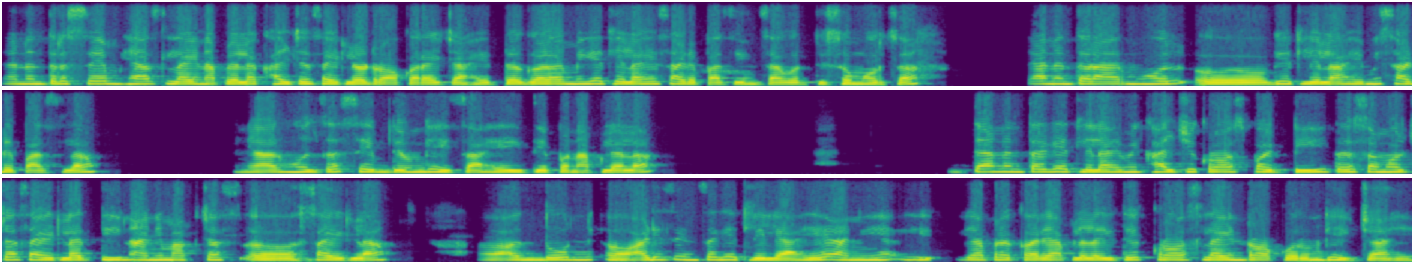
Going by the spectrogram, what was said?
त्यानंतर सेम ह्याच लाईन आपल्याला खालच्या साईडला ड्रॉ करायच्या आहेत तर गळा मी घेतलेला आहे साडेपाच इंचावरती समोरचा. त्यानंतर आर्महोल घेतलेला आहे मी साडेपाचला आणि आर्महोलचा सेप देऊन घ्यायचा आहे. इथे पण आपल्याला त्यानंतर घेतलेला आहे मी खालची क्रॉस पट्टी. तर समोरच्या साईडला तीन आणि मागच्या साईडला दोन अडीच इंच घेतलेले आहे आणि या प्रकारे आपल्याला इथे क्रॉस लाईन ड्रॉ करून घ्यायची आहे.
